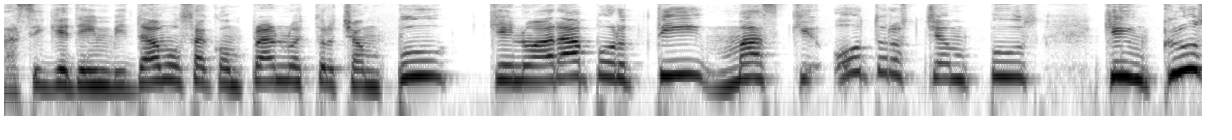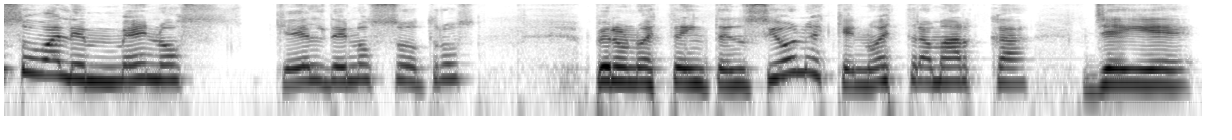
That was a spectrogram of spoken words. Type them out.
Así que te invitamos a comprar nuestro champú que no hará por ti más que otros champús que incluso valen menos que el de nosotros, pero nuestra intención es que nuestra marca llegue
